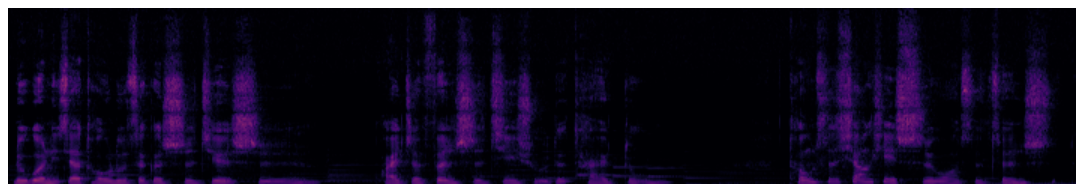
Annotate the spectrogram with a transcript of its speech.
如果你在投入这个世界时，怀着愤世嫉俗的态度，同时相信死亡是真实的，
